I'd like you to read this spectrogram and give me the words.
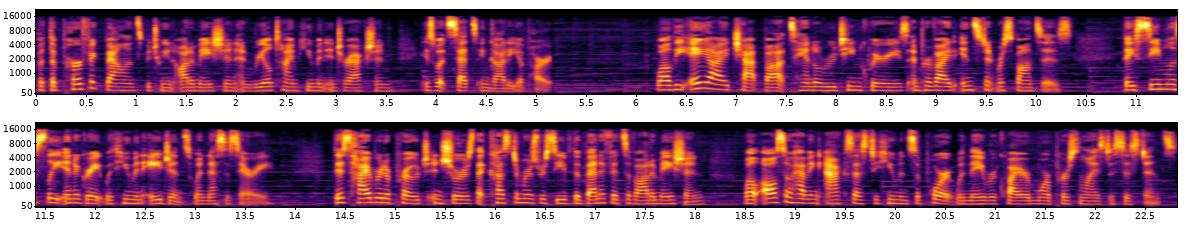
But the perfect balance between automation and real time human interaction is what sets Engati apart. While the AI chatbots handle routine queries and provide instant responses, they seamlessly integrate with human agents when necessary. This hybrid approach ensures that customers receive the benefits of automation while also having access to human support when they require more personalized assistance.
